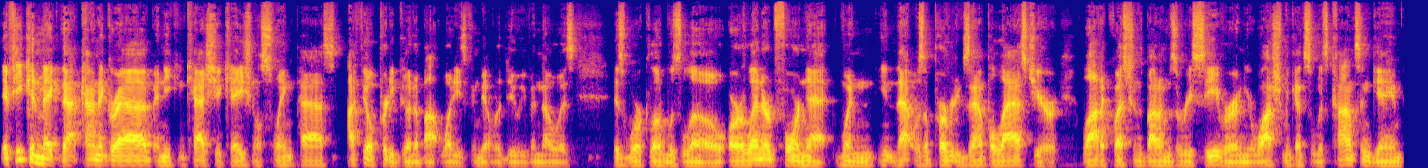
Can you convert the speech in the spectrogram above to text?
If he can make that kind of grab and he can catch the occasional swing pass, I feel pretty good about what he's going to be able to do, even though his his workload was low. Or Leonard Fournette, when you know, that was a perfect example last year. A lot of questions about him as a receiver, and you're watching him against the Wisconsin game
